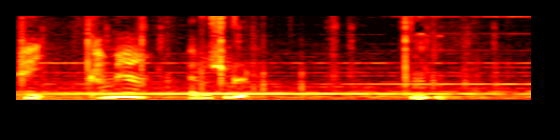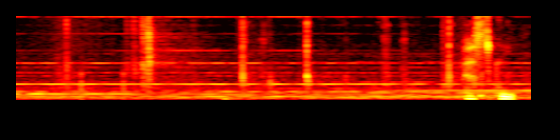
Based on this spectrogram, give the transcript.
Hey, kom her. Er du sulten? Let's go.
